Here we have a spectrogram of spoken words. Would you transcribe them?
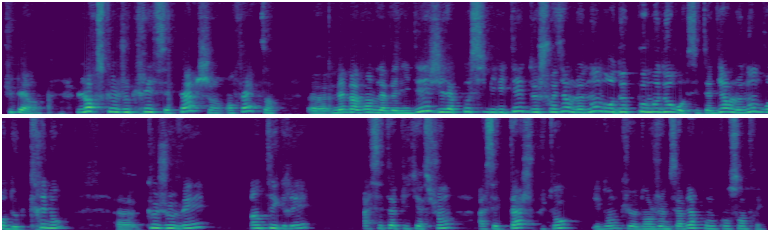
Super. Lorsque je crée cette tâche, en fait, euh, même avant de la valider, j'ai la possibilité de choisir le nombre de pomodoro, c'est-à-dire le nombre de créneaux euh, que je vais intégrer à cette application, à cette tâche plutôt, et donc euh, dont je vais me servir pour me concentrer.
